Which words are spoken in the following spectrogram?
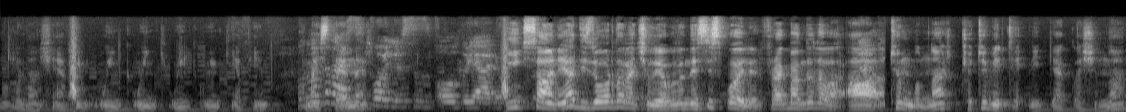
bunu buradan şey yapayım. Wink wink wink wink yapayım. Kadar isteyenler. spoilersız oldu yani. İlk saniye dizi oradan açılıyor. Bunun nesi spoiler? Fragmanda da var. Aa, tüm bunlar kötü bir teknik yaklaşımla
